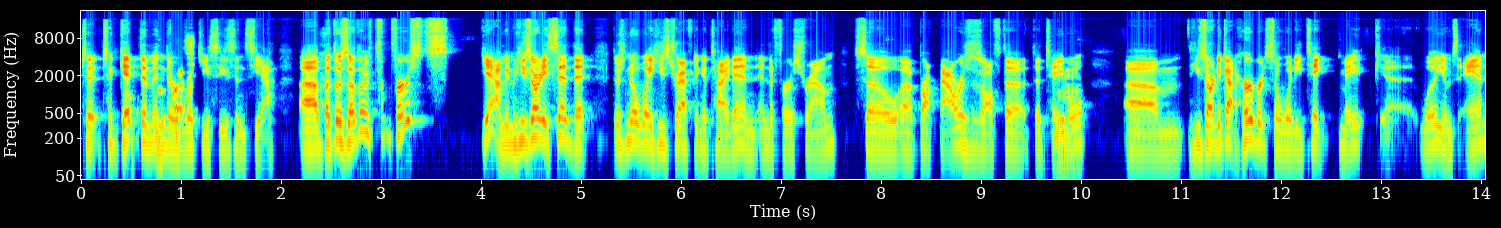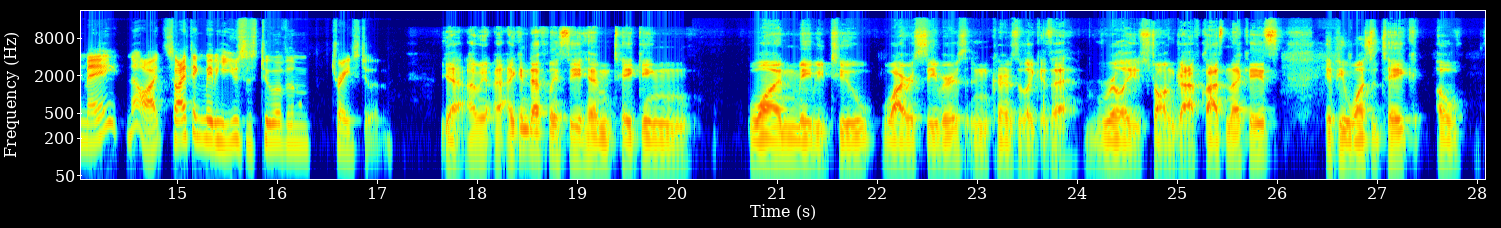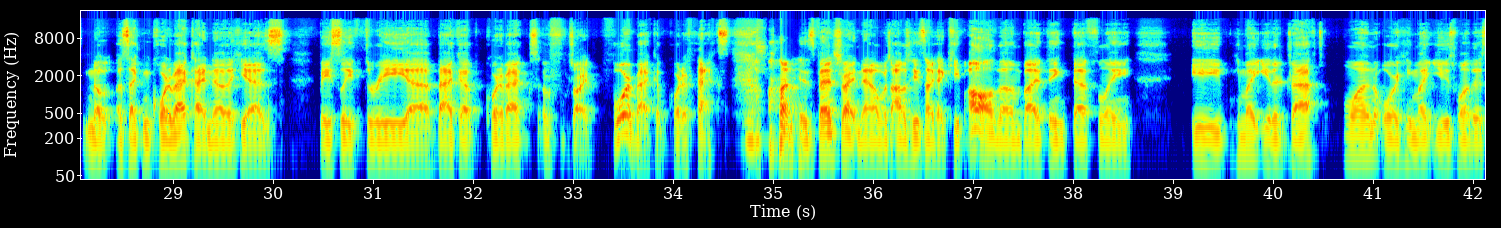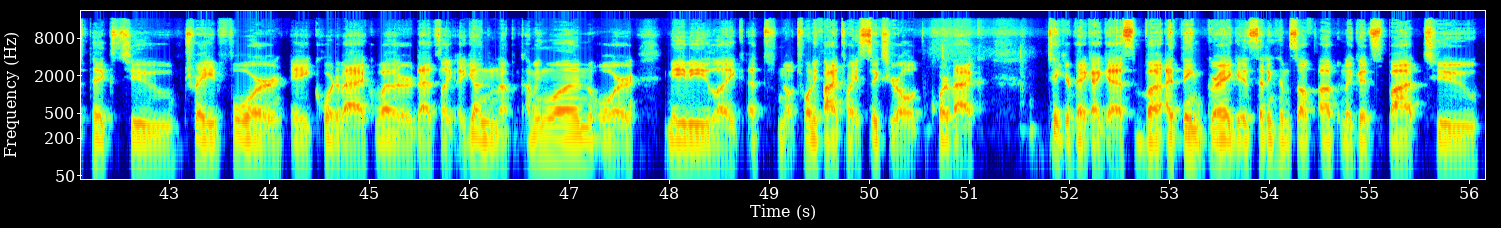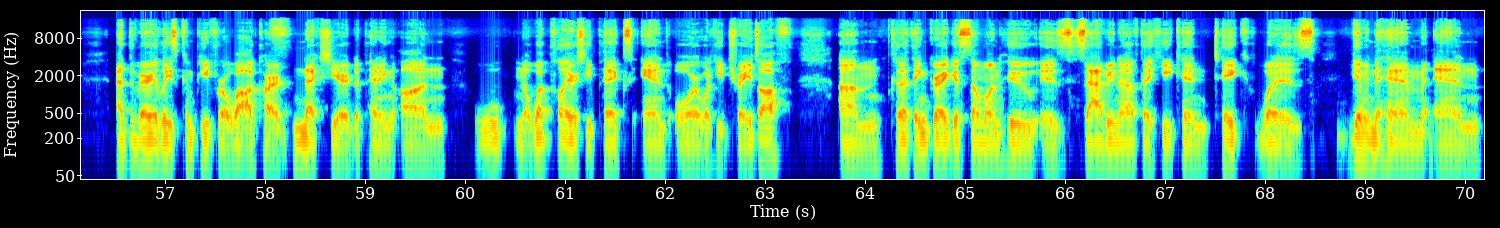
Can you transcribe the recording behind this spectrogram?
To, to get them in their rookie seasons, yeah. Uh, but those other f- firsts, yeah, I mean, he's already said that there's no way he's drafting a tight end in the first round. So uh, Brock Bowers is off the the table. Um, he's already got Herbert, so would he take Maye, uh, Williams and Maye? No, I, so I think maybe he uses two of them, trades two of them. Yeah, I mean, I, I can definitely see him taking one, maybe two wide receivers in terms of like it's a really strong draft class in that case. If he wants to take a you know a second quarterback, I know that he has basically three uh, backup quarterbacks. Or, sorry, four backup quarterbacks on his bench right now, which obviously he's not going to keep all of them, but I think definitely he he might either draft one or he might use one of those picks to trade for a quarterback whether that's like a young and up and coming one or maybe like a you know 25 26 year old quarterback. Take your pick i guess. But i think greg is setting himself up in a good spot to at the very least compete for a wild card next year depending on you know what players he picks and or what he trades off. Um because i think greg is someone who is savvy enough that he can take what is given to him and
